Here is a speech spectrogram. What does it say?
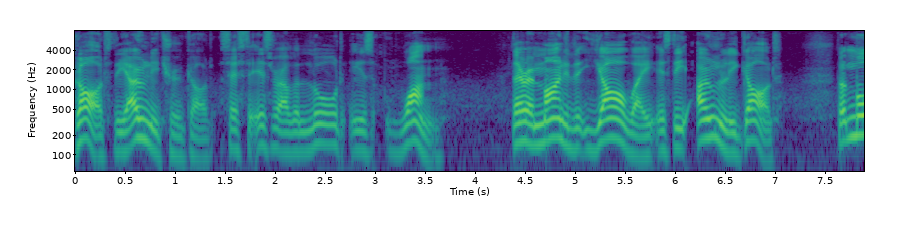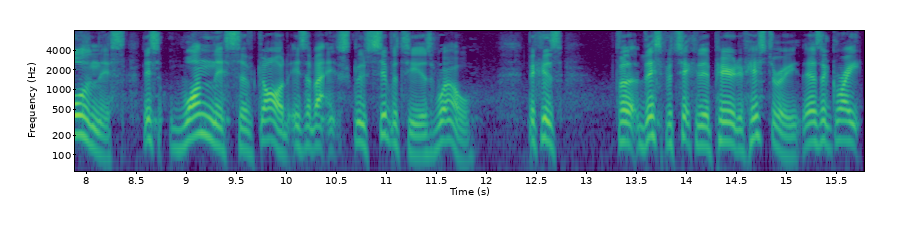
God, the only true God, says to Israel, the Lord is one. They're reminded that Yahweh is the only God. But more than this, this oneness of God is about exclusivity as well. Because for this particular period of history, there's a great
